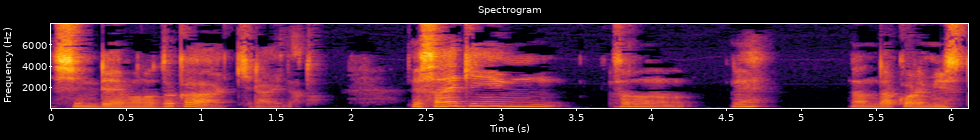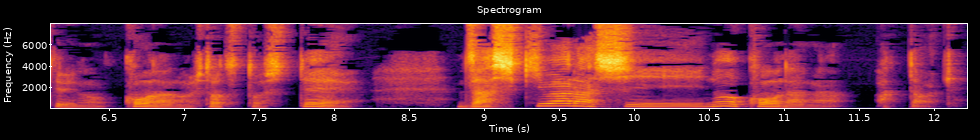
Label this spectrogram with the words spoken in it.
心霊物とかは嫌いだと。で、最近、そのね、なんだこれミステリーのコーナーの一つとして、座敷わらしのコーナーがあったわけ。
